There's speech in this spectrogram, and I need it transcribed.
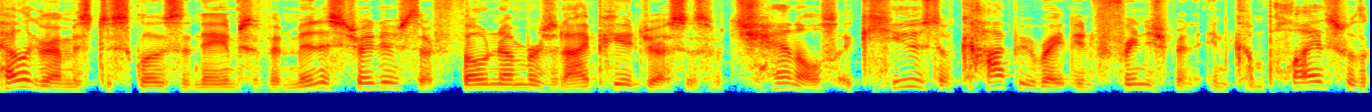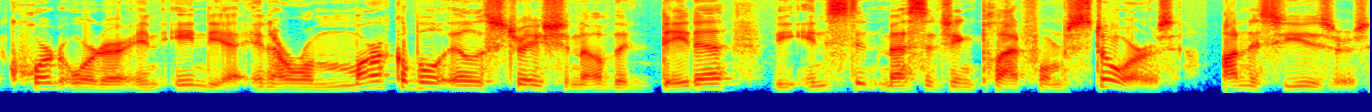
Telegram has disclosed the names of administrators, their phone numbers, and IP addresses of channels accused of copyright infringement in compliance with a court order in India in a remarkable illustration of the data the instant messaging platform stores on its users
